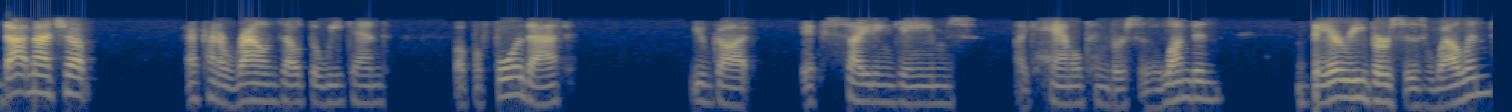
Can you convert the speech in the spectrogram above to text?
that matchup that kind of rounds out the weekend. But before that, you've got exciting games like Hamilton versus London, Barrie versus Welland,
